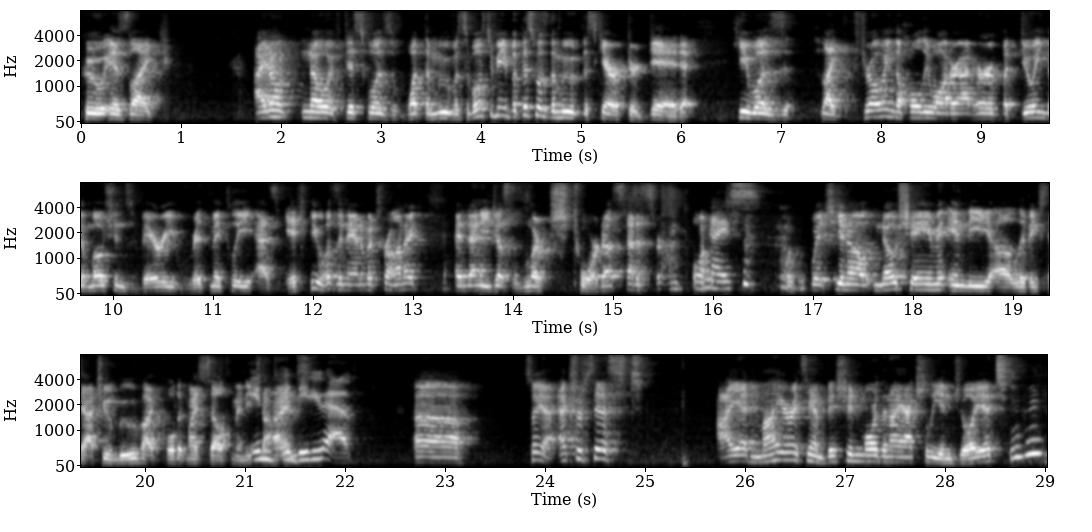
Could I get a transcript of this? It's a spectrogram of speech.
who is like I don't know if this was what the move was supposed to be, but this was the move this character did. He was like throwing the holy water at her, but doing the motions very rhythmically as if he was an animatronic, and then he just lurched toward us at a certain point. Nice. Which, you know, no shame in the uh, living statue move. I've pulled it myself many In- times. indeed, you have. Uh, so yeah, Exorcist. I admire its ambition more than I actually enjoy it. Mm-hmm.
